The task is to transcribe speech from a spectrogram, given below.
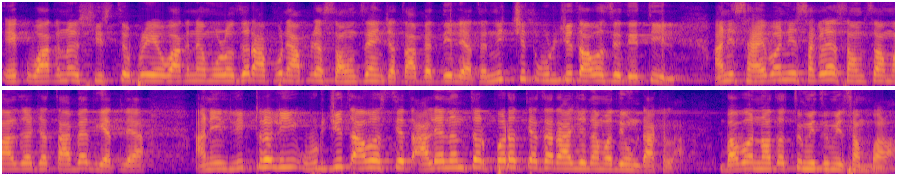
एक वागणं शिस्तप्रिय वागण्यामुळं जर आपण आपल्या संस्था यांच्या ताब्यात दिल्या तर निश्चित ऊर्जित अवस्थेत येतील. आणि साहेबांनी सगळ्या संस्था मालजाच्या ताब्यात घेतल्या आणि लिटरली ऊर्जित अवस्थेत आल्यानंतर परत त्याचा राजीनामा देऊन टाकला. बाबा न आता तुम्ही तुम्ही सांभाळा.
